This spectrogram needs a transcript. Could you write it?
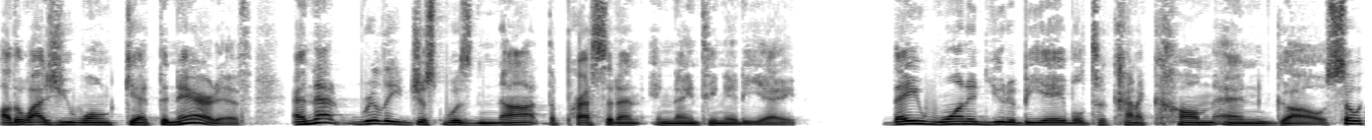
Otherwise, you won't get the narrative. And that really just was not the precedent in 1988 they wanted you to be able to kind of come and go. So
